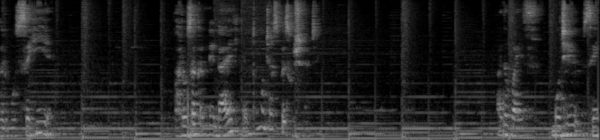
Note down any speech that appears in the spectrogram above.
अगर वो सही है, भरोसा करने लायक है तो मुझे उस पर सोचना चाहिए। अदरवाइज़ मुझे उसे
